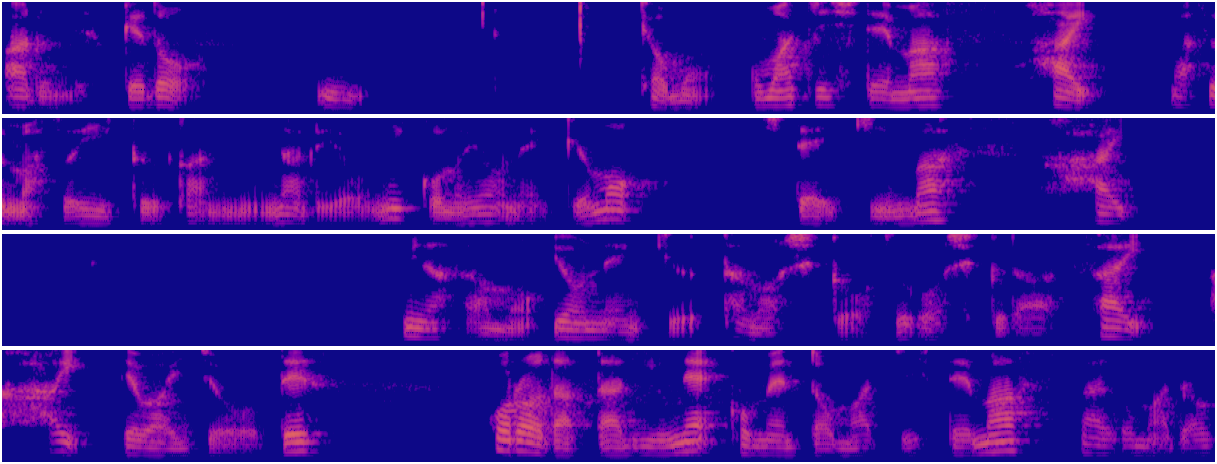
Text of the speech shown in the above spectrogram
あるんですけど、うん。今日もお待ちしてます。はい。ますますいい空間になるように、この4連休もしていきます。はい。皆さんも4連休楽しくお過ごしください。はい。では以上です。フォローだったりね、コメントお待ちしてます。最後までお聴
